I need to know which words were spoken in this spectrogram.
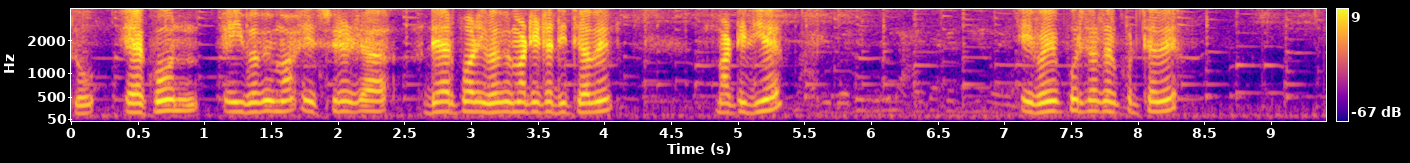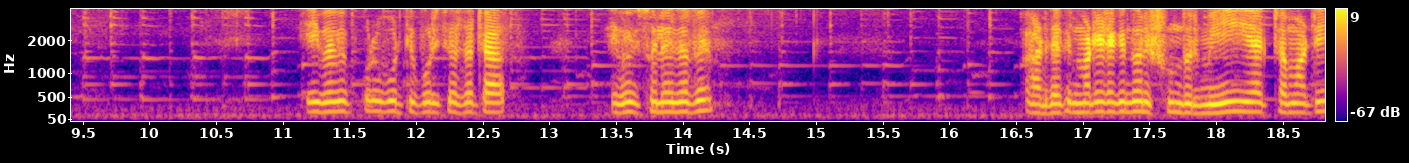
তো এখন এইভাবে স্প্রেটা দেওয়ার পর এইভাবে মাটিটা দিতে হবে। মাটি দিয়ে এইভাবে পরিচর্যা করতে হবে। এইভাবে পরবর্তী পরিচর্যাটা এইভাবে চলে যাবে। আর দেখেন মাটিটা কিন্তু অনেক সুন্দর মিহি একটা মাটি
